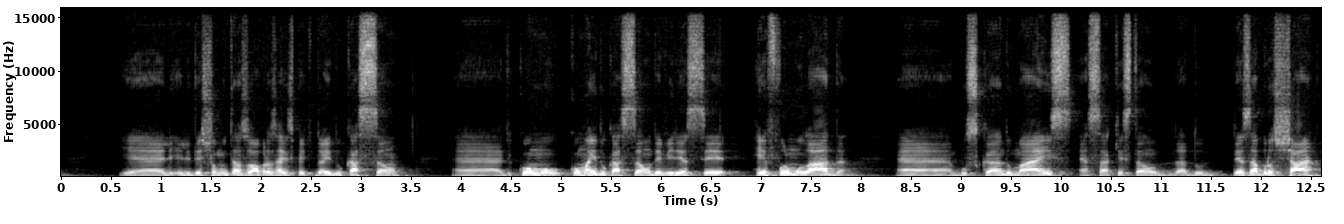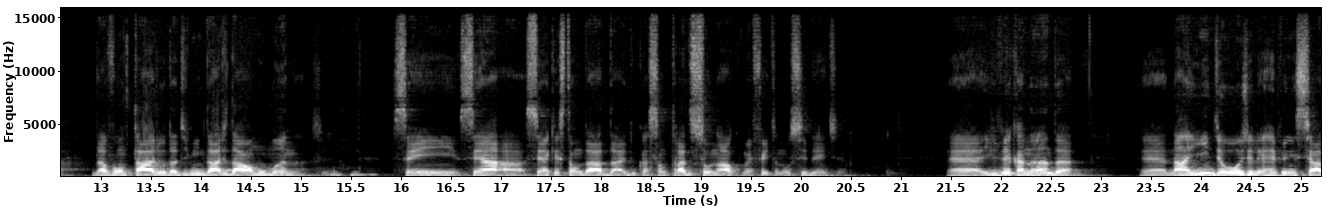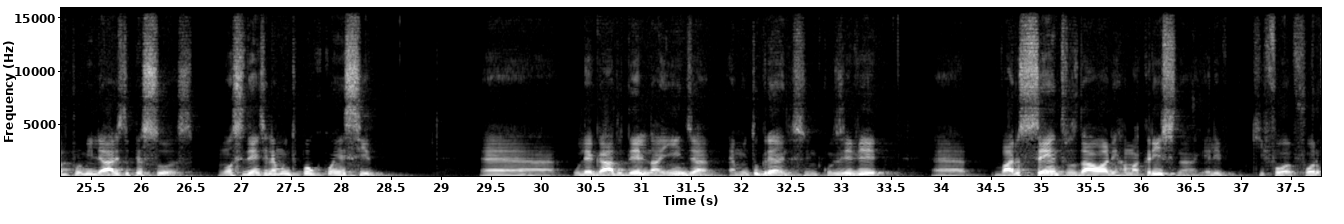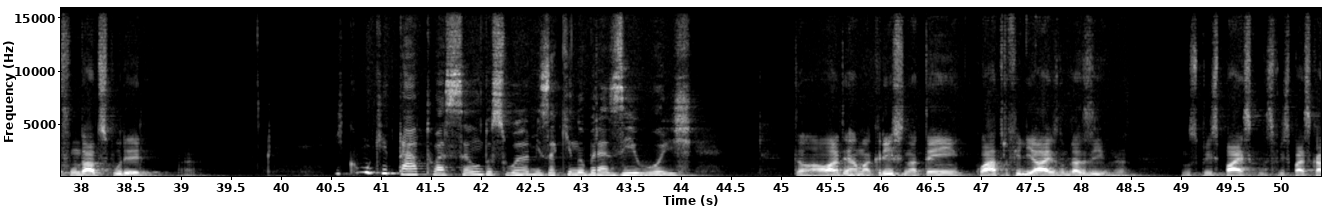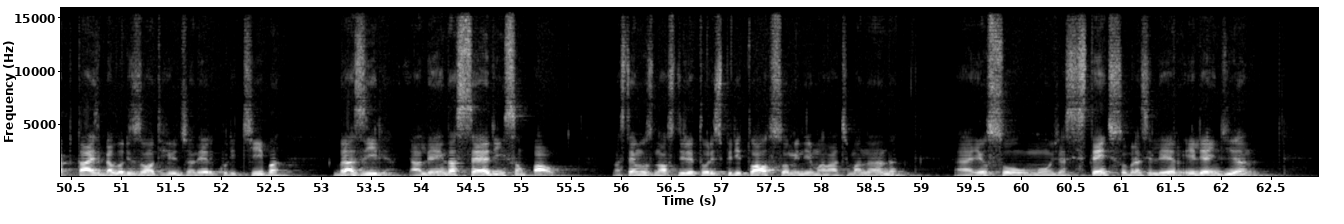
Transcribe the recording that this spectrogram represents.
E, uh, ele deixou muitas obras a respeito da educação, uh, de como, como a educação deveria ser reformulada, buscando mais essa questão do desabrochar da vontade ou da divindade da alma humana. Uhum sem, sem, a, sem a questão da, da educação tradicional como é feita no Ocidente. Né? É, e Vivekananda, é, na Índia, hoje ele é reverenciado por milhares de pessoas. No Ocidente ele é muito pouco conhecido. É, o legado dele na Índia é muito grande. Inclusive, é, vários centros da Ordem Ramakrishna ele, que for, foram fundados por ele. Né? E como que está a atuação dos Swamis aqui no Brasil hoje? Então, a Ordem Ramakrishna tem quatro filiais no Brasil, né? Nos principais, nas principais capitais, Belo Horizonte, Rio de Janeiro, Curitiba, Brasília, além da sede em São Paulo. Nós temos nosso diretor espiritual, Swami Nirmalati Mananda, eh, eu sou um monge assistente, sou brasileiro, ele é indiano.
